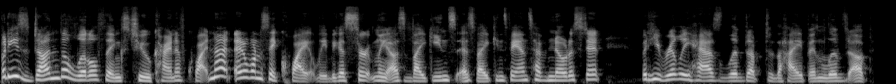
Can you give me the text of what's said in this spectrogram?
but he's done the little things too, kind of quiet. Not, I don't want to say quietly, because certainly us Vikings, as Vikings fans, have noticed it. But he really has lived up to the hype and lived up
